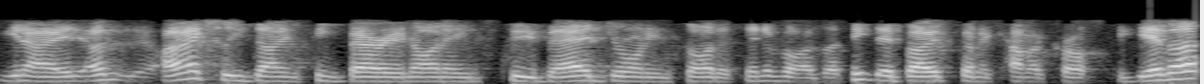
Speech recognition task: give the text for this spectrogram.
you know, I, actually don't think barrier 19 is too bad drawn inside of Incentivise. I think they're both going to come across together.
